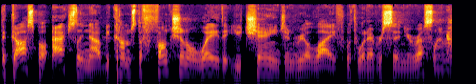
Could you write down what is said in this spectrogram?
the gospel actually now becomes the functional way that you change in real life with whatever sin you're wrestling with.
